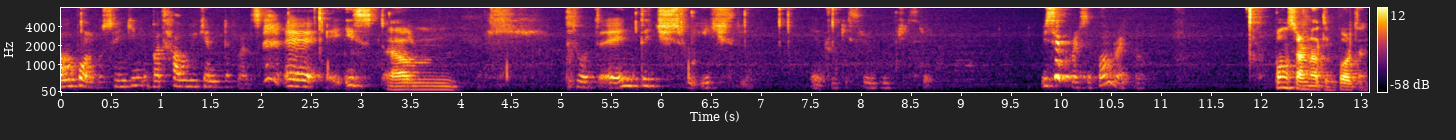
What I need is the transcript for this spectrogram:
our pawn was hanging, but how we can defense? Uh, is Um, what? And H3, H3. Yeah, rook e3, rook e3. We sacrifice the pawn right now. pawns are not important.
